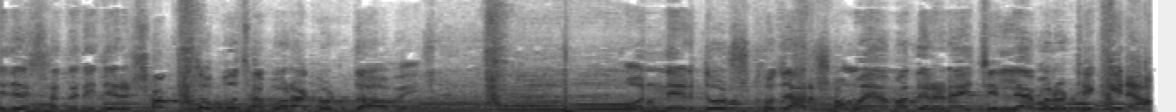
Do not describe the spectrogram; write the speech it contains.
নিজের সাথে নিজের শক্ত বোঝাপড়া করতে হবে। অন্যের দোষ খোঁজার সময় আমাদের নাই, চিল্লায় বলো, ঠিক কিনা?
